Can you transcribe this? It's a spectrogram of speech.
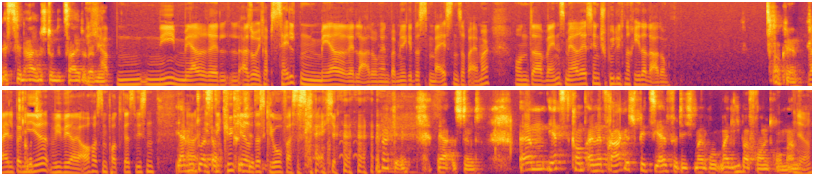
lässt dir eine halbe Stunde Zeit oder ich wie? Ich habe nie mehrere, also ich habe selten mehrere Ladungen. Bei mir geht das meistens auf einmal. Und äh, wenn es mehrere sind, spüle ich nach jeder Ladung. Okay. Weil bei gut. mir, wie wir ja auch aus dem Podcast wissen, ja, gut, äh, ist die Küche, Küche, und das Klo fast das gleiche. okay, ja, das stimmt. Ähm, jetzt kommt eine Frage speziell für dich, mein, mein lieber Freund Roman. Ja.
